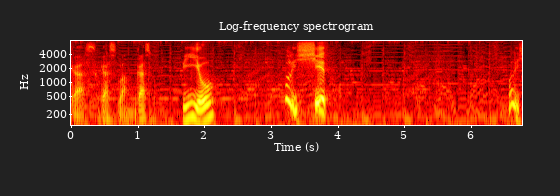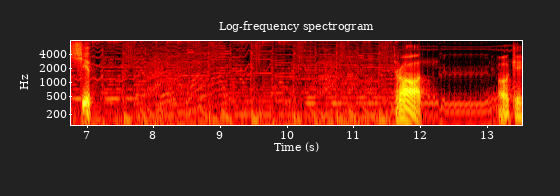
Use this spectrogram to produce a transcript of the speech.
Gas, gas bang, gas. Pio? Holy shit. Holy shit. Trot. Oke. Okay.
